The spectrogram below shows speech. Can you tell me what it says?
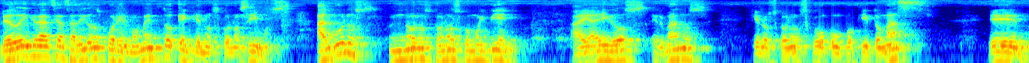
Le doy gracias a Dios por el momento en que nos conocimos. Algunos no los conozco muy bien. Ahí hay dos hermanos que los conozco un poquito más. Eh,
